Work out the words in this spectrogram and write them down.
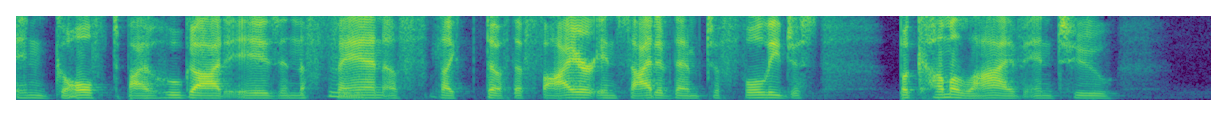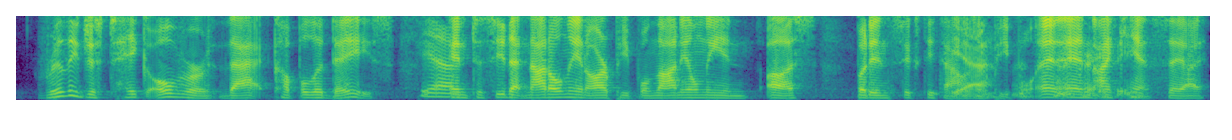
engulfed by who God is and the mm. fan of like the the fire inside of them to fully just become alive and to really just take over that couple of days. Yeah. And to see that not only in our people, not only in us, but in 60,000 Yeah, people. And and I can't say I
